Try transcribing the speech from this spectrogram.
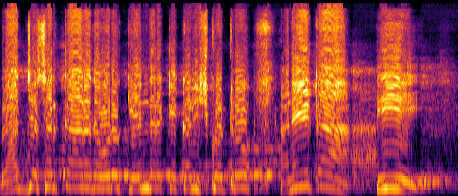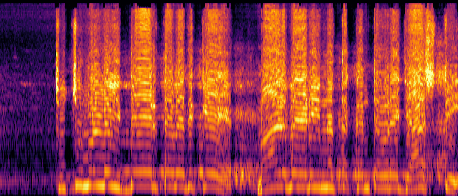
ರಾಜ್ಯ ಸರ್ಕಾರದವರು ಕೇಂದ್ರಕ್ಕೆ ಕಳಿಸಿಕೊಟ್ರು. ಅನೇಕ ಈ ಚುಚ್ಚುಮುಳ್ಳು ಇದ್ದೇ ಇರ್ತವೆ ಅದಕ್ಕೆ ಮಾಡಬೇಡಿ ಅನ್ನತಕ್ಕಂಥವರೇ ಜಾಸ್ತಿ.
